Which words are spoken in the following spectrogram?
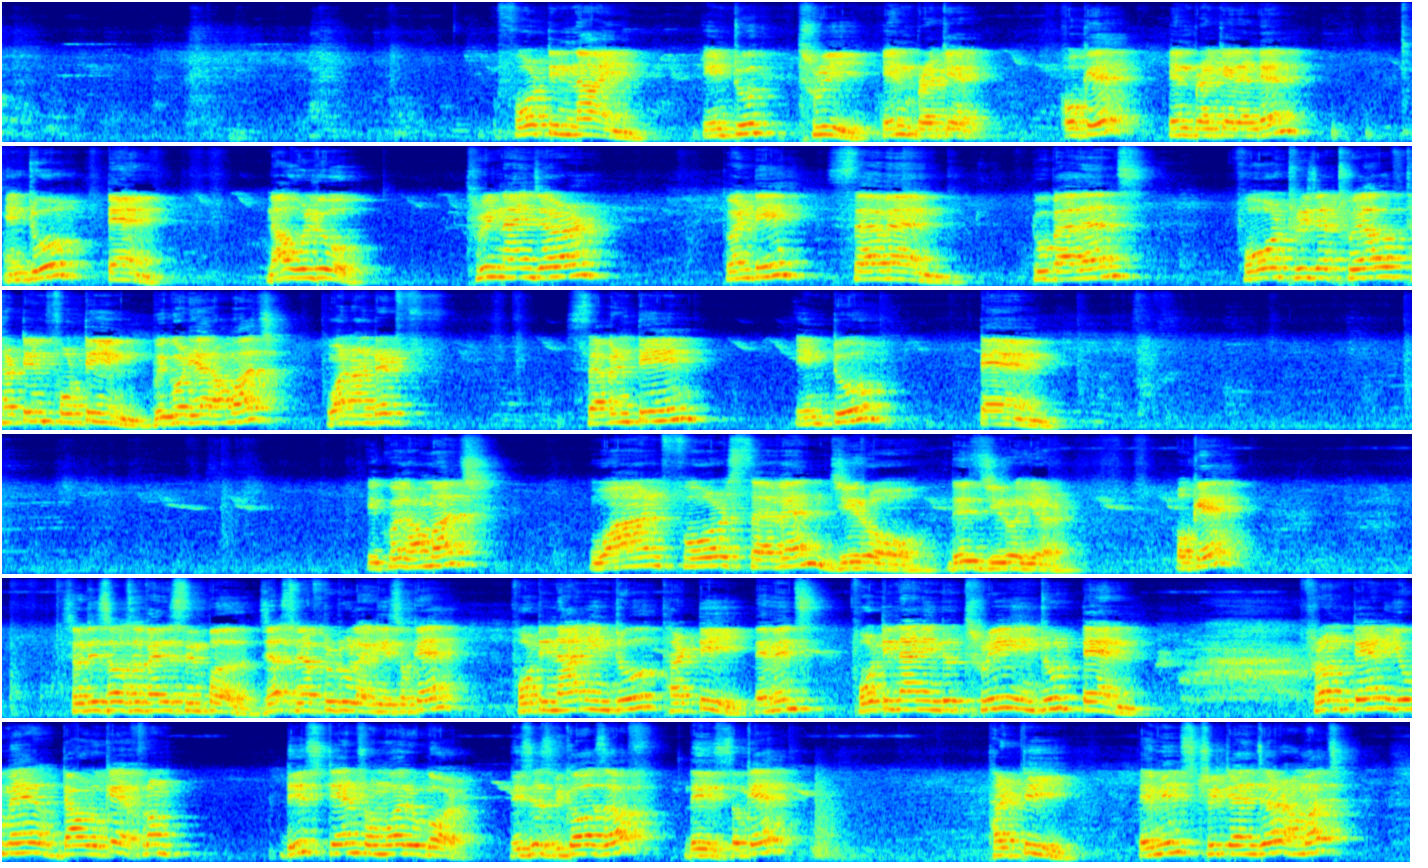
49 into 3 in bracket okay? In bracket and then into 10 now we'll do 3 9 are 27 2 balance. 4 3 are 12 13 14 we got here how much? 117 into 10 equal how much 1470 there is 0 here. Okay? So this is also very simple. Just we have to do like this okay? 49 into 30 that means 49 into 3 into 10 from 10 you may doubt okay? From this 10 from where you got? This is because of this okay? 30 that means 3 tens are how much?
